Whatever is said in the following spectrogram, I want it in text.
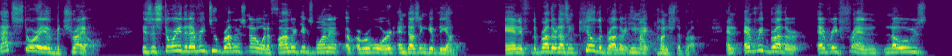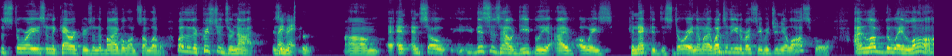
that story of betrayal is a story that every two brothers know when a father gives one a, a, reward and doesn't give the other. And if the brother doesn't kill the brother, he might punch the brother. And every brother, every friend knows the stories and the characters in the Bible on some level, whether they're Christians or not, is right, immaterial. Right. Um, and, and so this is how deeply I've always connected to story. And then when I went to the University of Virginia Law School, I loved the way law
